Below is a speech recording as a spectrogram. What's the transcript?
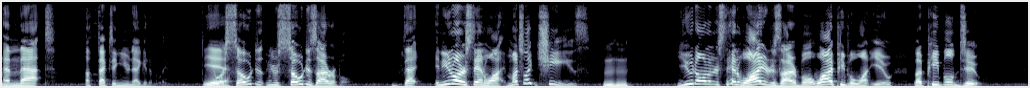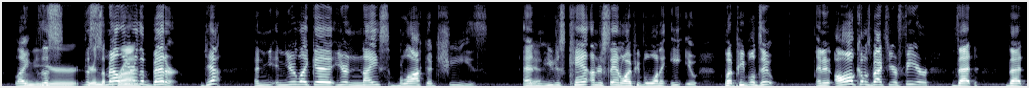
and that affecting you negatively. Yeah. You are so de- you're so desirable that and you don't understand why. Much like cheese, Mm-hmm. you don't understand why you're desirable, why people want you, but people do. Like the, the the smellier prime. the better. Yeah. And and you're like a you're a nice block of cheese. And Yeah. you just can't understand why people want to eat you, but people do. And it all comes back to your fear that that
